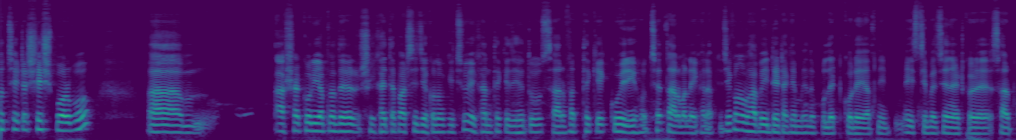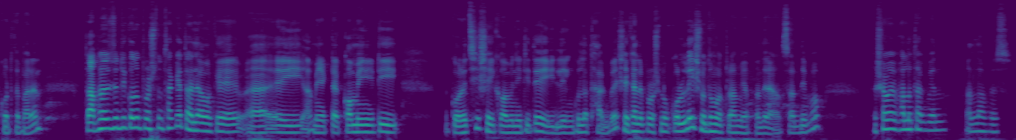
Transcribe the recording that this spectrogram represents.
হচ্ছে এটা শেষ পর্ব। আশা করি আপনাদের শেখাইতে পারছি যে কোনো কিছু। এখান থেকে যেহেতু সার্ভার থেকে কোয়েরি হচ্ছে, তার মানে এখানে আপনি যে কোনোভাবেই ডেটাকে ম্যানিপুলেট করে আপনি এইচটিএমএল জেনারেট করে সার্ভ করতে পারেন। তো আপনাদের যদি কোনো প্রশ্ন থাকে, তাহলে আমাকে এই আমি একটা কমিউনিটি করেছি, সেই কমিউনিটিতে এই লিঙ্কগুলো থাকবে। সেখানে প্রশ্ন করলেই শুধুমাত্র আমি আপনাদের আনসার দেব। তো সবাই ভালো থাকবেন। আল্লাহ হাফেজ।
